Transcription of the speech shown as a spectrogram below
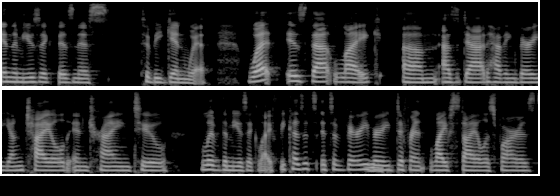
in the music business to begin with. What is that like um, as a dad having very young child and trying to live the music life because it's it's a very mm. very different lifestyle as far as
